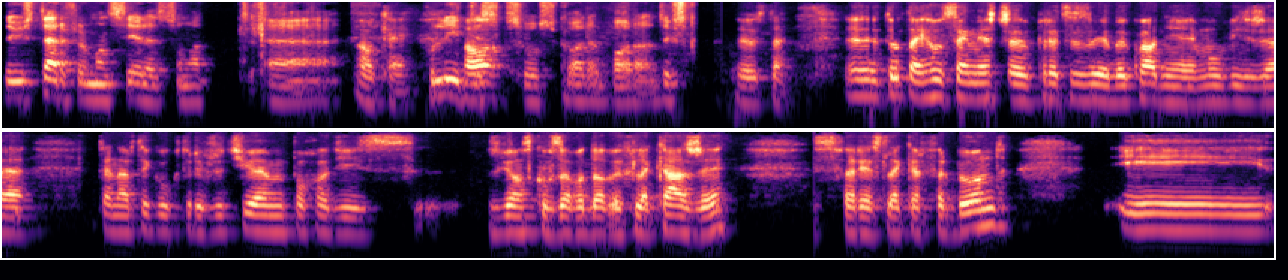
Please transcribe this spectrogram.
Det är just därför man ser det som att eh, Okej. politiskt Ja. så ska det bara... Det ska, Just det. Y, Tutaj Hussein jeszcze precyzuje dokładnie, mówi, że ten artykuł, który wrzuciłem, pochodzi z związków zawodowych lekarzy, z Läkarförbund i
